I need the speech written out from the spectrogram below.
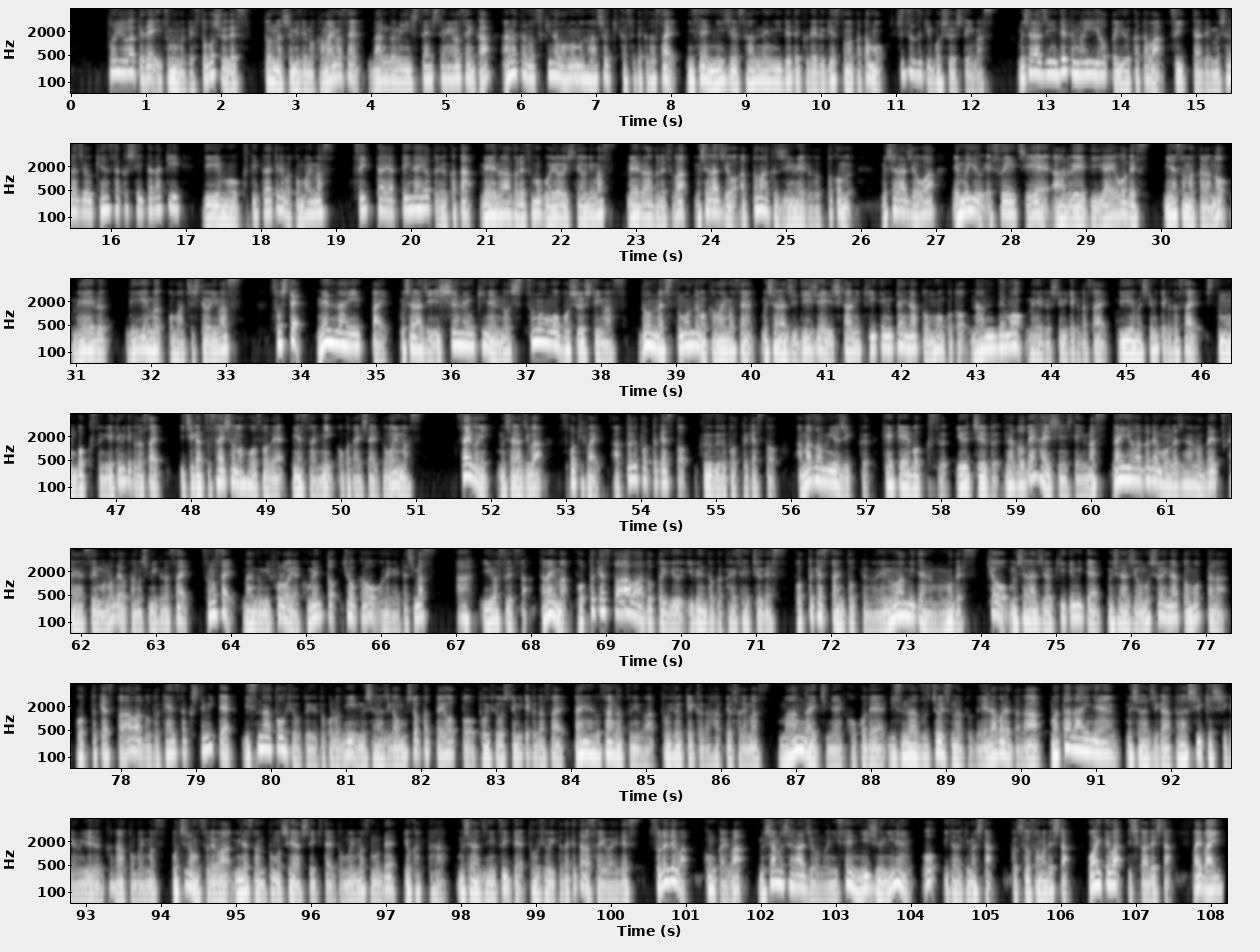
というわけで、いつものゲスト募集です。どんな趣味でも構いません。番組に出演してみませんか？あなたの好きなものの話を聞かせてください。2023年に出てくれるゲストの方も引き続き募集しています。むしゃらじに出てもいいよという方は、Twitter でむしゃらじを検索していただき、DM を送っていただければと思います。Twitter やっていないよという方、メールアドレスもご用意しております。メールアドレスは、むしゃらじお gmail.com。むしゃラジオは musharadio です。皆様からのメール、DM お待ちしております。そして、年内いっぱい、むしゃらじ1周年記念の質問を募集しています。どんな質問でも構いません。むしゃらじ DJ 石川に聞いてみたいなと思うこと、何でもメールしてみてください。DM してみてください。質問ボックスに入れてみてください。1月最初の放送で皆さんにお答えしたいと思います。最後に、むしゃらじは、Spotify、Apple Podcast、Google Podcast、Amazon Music、KKBOX、YouTube などで配信しています。内容はどれも同じなので使いやすいものでお楽しみください。その際、番組フォローやコメント、評価をお願いいたします。あ、言い忘れてた。ただいま、ポッドキャストアワードというイベントが開催中です。ポッドキャスターにとっての M1 みたいなものです。今日、ムシャラジを聞いてみて、ムシャラジ面白いなと思ったら、ポッドキャストアワードと検索してみて、リスナー投票というところに、ムシャラジが面白かったよと投票してみてください。来年の3月には投票結果が発表されます。万が一ね、ここでリスナーズチョイスなどで選ばれたら、また来年、ムシャラジが新しい景色が見れるかなと思います。もちろんそれは皆さんともシェアしていきたいと思いますので、よかったら、ムシャラジについて投票いただけたら幸いです。それでは、今回は、むしゃむしゃラジオの2022年をいただきました。ごちそうさまでした。お相手は石川でした。バイバイ。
